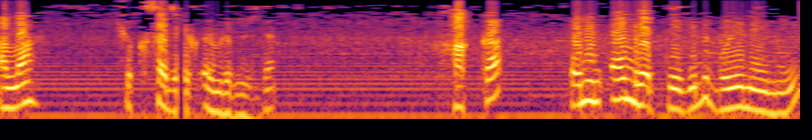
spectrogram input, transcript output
Allah şu kısacık ömrümüzde Hakka onun emrettiği gibi boyun eğmeyi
